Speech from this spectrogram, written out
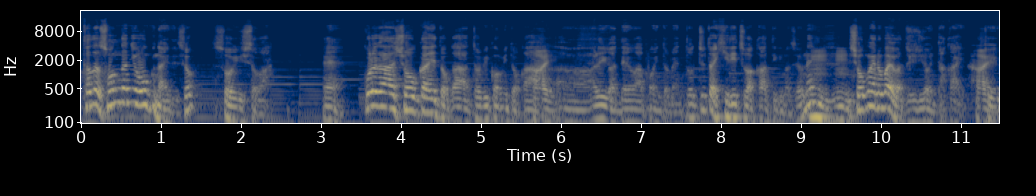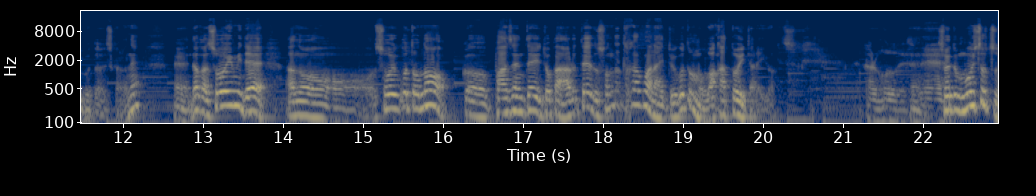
ただそんなに多くないですよ。そういう人は。ええ。これが紹介とか飛び込みとか、はいああるいは電話アポイントメントって言ったら比率は変わってきますよね。うんうん障害の場合は非常に高いはいということですからね。えーだからそういう意味で、あのーそういうことのこうパーセンテージとかある程度そんな高くはないということも分かっておいたらいいわけです。なるほどですね。えーそれともう一つ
